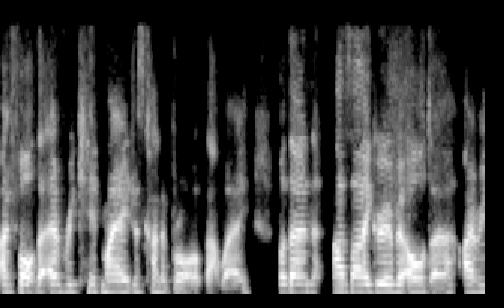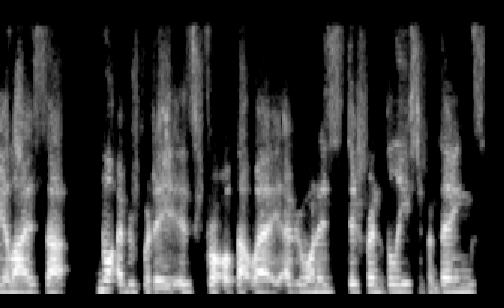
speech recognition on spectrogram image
I thought that every kid my age was kind of brought up that way. But then as I grew a bit older, I realised that not everybody is brought up that way. Everyone is different, believes different things.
